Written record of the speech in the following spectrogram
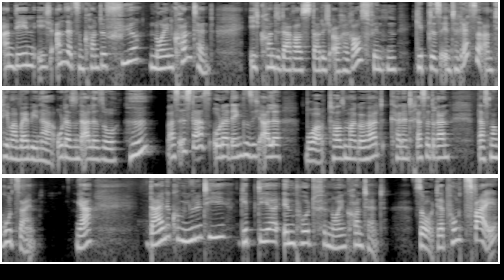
an denen ich ansetzen konnte für neuen Content. Ich konnte daraus dadurch auch herausfinden, gibt es Interesse am Thema Webinar oder sind alle so, Hä? was ist das? Oder denken sich alle, boah, tausendmal gehört, kein Interesse dran, lass mal gut sein. Ja? Deine Community gibt dir Input für neuen Content. So, der Punkt zwei,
